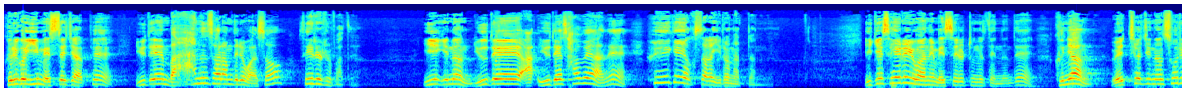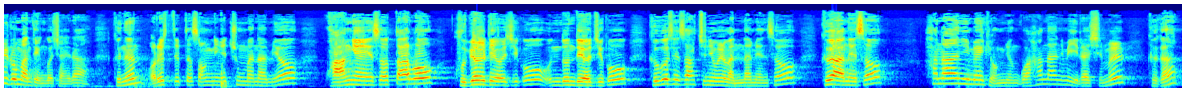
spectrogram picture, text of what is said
그리고 이 메시지 앞에 유대의 많은 사람들이 와서 세례를 받아요. 이 얘기는 유대, 아, 유대 사회 안에 회개 역사가 일어났다는 거예요. 이게 세례 요한의 메시지를 통해서 됐는데 그냥 외쳐지는 소리로만 된 것이 아니라 그는 어렸을 때부터 성령에 충만하며 광야에서 따로 구별되어지고 운동되어지고 그곳에서 주님을 만나면서 그 안에서 하나님의 경륜과 하나님의 일하심을 그가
